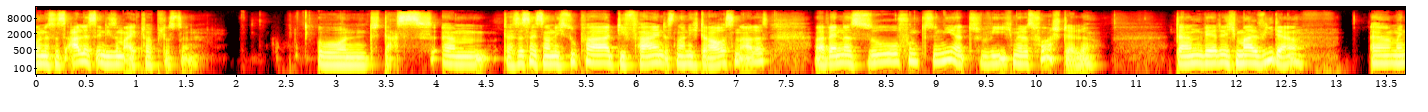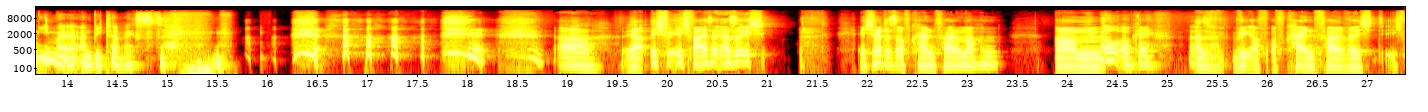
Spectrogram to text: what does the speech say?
Und es ist alles in diesem iCloud Plus drin. Und das, ähm, das ist jetzt noch nicht super defined, ist noch nicht draußen alles. Aber wenn das so funktioniert, wie ich mir das vorstelle, dann werde ich mal wieder äh, mein E-Mail-Anbieter wechseln. ah, ja, ich, ich weiß, also ich, ich werde es auf keinen Fall machen. Ähm, oh, okay. Das also auf, auf keinen Fall, weil ich, ich,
